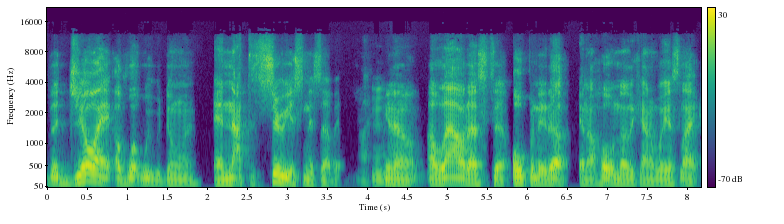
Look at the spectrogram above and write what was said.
the joy of what we were doing and not the seriousness of it mm-hmm. you know allowed us to open it up in a whole nother kind of way it's like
